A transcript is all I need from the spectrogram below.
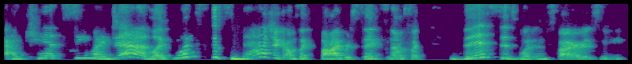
I can't see my dad. Like, what is this magic? I was like five or six, and I was like, this is what inspires me.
